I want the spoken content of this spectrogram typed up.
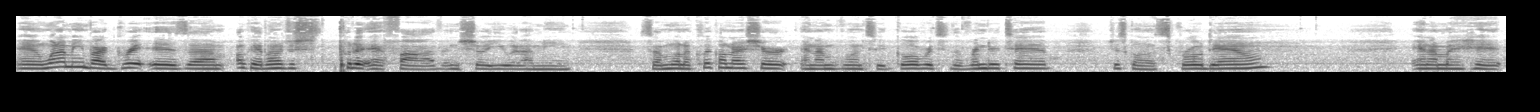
And what I mean by grit is, um, okay, let me just put it at 5 and show you what I mean. So I'm going to click on our shirt and I'm going to go over to the render tab. Just going to scroll down and I'm going to hit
